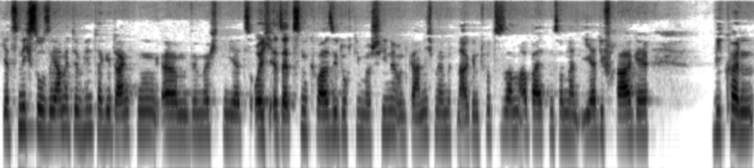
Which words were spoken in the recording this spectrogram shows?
Jetzt nicht so sehr mit dem Hintergedanken, ähm, wir möchten jetzt euch ersetzen quasi durch die Maschine und gar nicht mehr mit einer Agentur zusammenarbeiten, sondern eher die Frage, wie können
